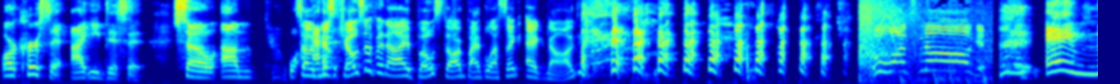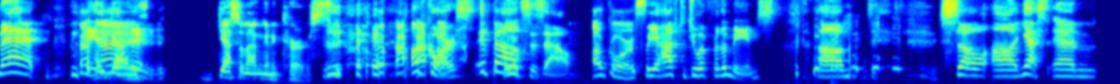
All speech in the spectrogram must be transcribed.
or curse it, i.e., diss it. So, um, So as- no, Joseph and I both start by blessing eggnog. Who wants nog? Amen. Hey, guys. Guess what I'm going to curse? of course, it balances out. of course. but you have to do it for the memes. Um, so uh, yes, um,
